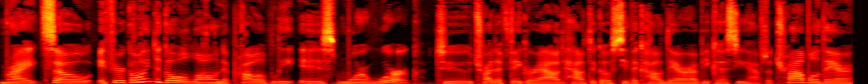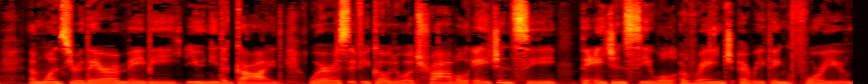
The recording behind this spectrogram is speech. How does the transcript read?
Right. So if you're going to go alone, it probably is more work to try to figure out how to go see the caldera because you have to travel there. And once you're there, maybe you need a guide. Whereas if you go to a travel agency, the agency will arrange everything for you.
